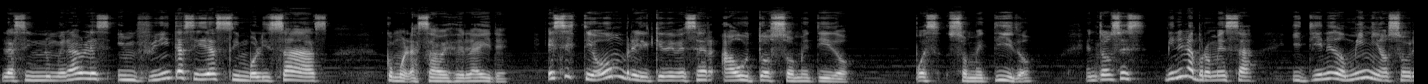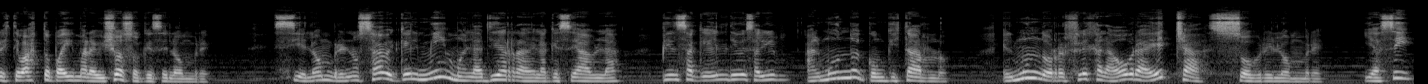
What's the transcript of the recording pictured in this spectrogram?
las innumerables infinitas ideas simbolizadas como las aves del aire. Es este hombre el que debe ser autosometido, pues sometido. Entonces viene la promesa y tiene dominio sobre este vasto país maravilloso que es el hombre. Si el hombre no sabe que él mismo es la tierra de la que se habla, piensa que él debe salir al mundo y conquistarlo. El mundo refleja la obra hecha sobre el hombre. Y así,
